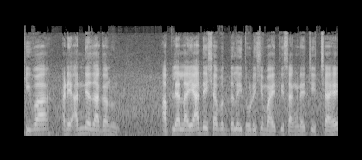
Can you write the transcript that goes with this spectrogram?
खिवा आणि अन्य जागांहून आपल्याला या देशाबद्दलही थोडीशी माहिती सांगण्याची इच्छा आहे.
